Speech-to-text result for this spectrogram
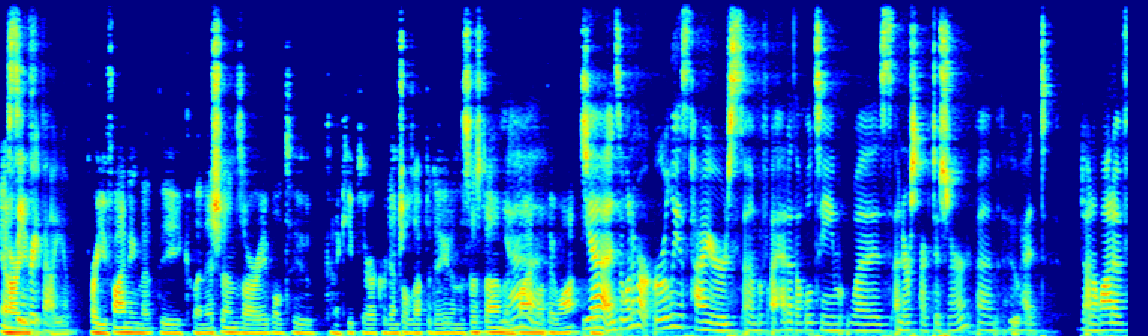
and seeing you, great value. Are you finding that the clinicians are able to kind of keep their credentials up to date in the system Yeah. and find what they want? So- Yeah, and so one of our earliest hires um, ahead of the whole team was a nurse practitioner um, who had done a lot of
